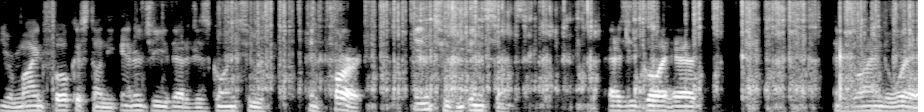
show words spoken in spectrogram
your mind focused on the energy that it is going to impart into the incense. As you go ahead and grind away,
